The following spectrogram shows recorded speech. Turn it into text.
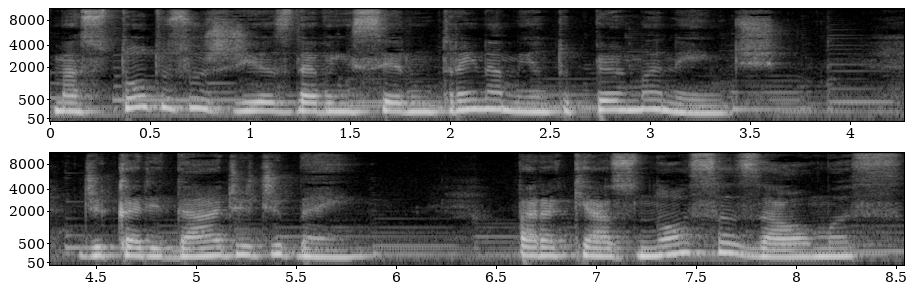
mas todos os dias devem ser um treinamento permanente de caridade e de bem, para que as nossas almas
